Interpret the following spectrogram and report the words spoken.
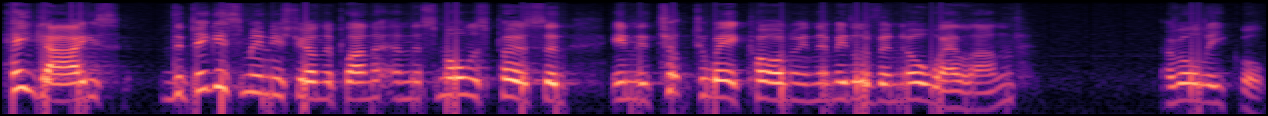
hey guys, the biggest ministry on the planet and the smallest person in the tucked away corner in the middle of a nowhere land are all equal.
